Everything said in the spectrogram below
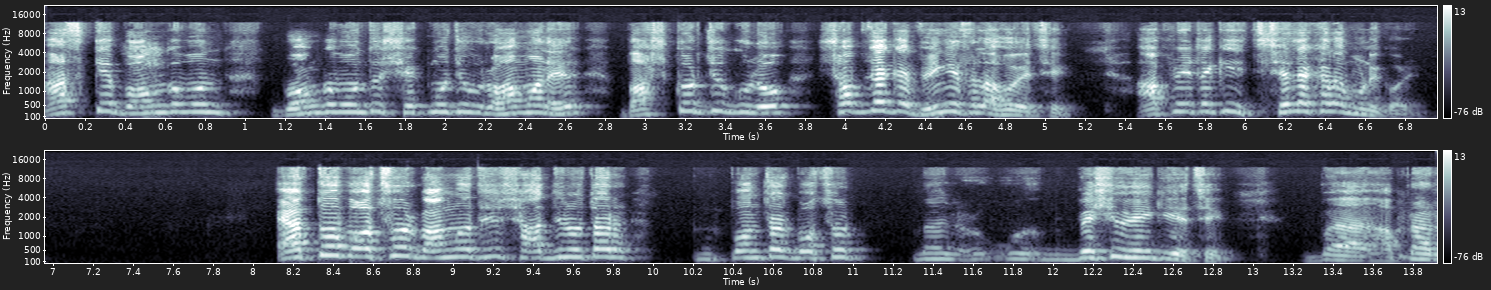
আজকে বঙ্গবন্ধু বঙ্গবন্ধু শেখ মুজিবুর রহমানের ভাস্কর্যগুলো সব জায়গায় ভেঙে ফেলা হয়েছে। আপনি এটা কি ছেলে খেলা মনে করেন? এত বছর বাংলাদেশের স্বাধীনতার পঞ্চাশ বছর বেশি হয়ে গিয়েছে। আপনার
